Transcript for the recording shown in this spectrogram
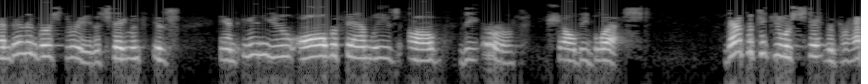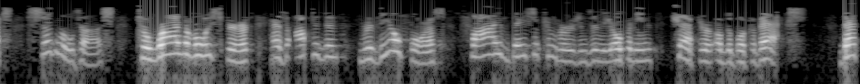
And then in verse 3, the statement is, And in you all the families of the earth shall be blessed. That particular statement perhaps signals us to why the Holy Spirit has opted to reveal for us five basic conversions in the opening chapter of the book of Acts. That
